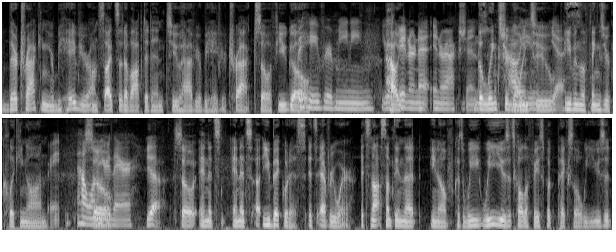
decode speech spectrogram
they're tracking your behavior on sites that have opted in to have your behavior tracked. So if you go Behavior meaning your internet interactions. the links you're going you- to, yes. even the things you're clicking on. right, how long So- you're there. Yeah. So and it's and it's uh, ubiquitous. It's everywhere. It's not something that you know because we we use it's called a Facebook Pixel. We use it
